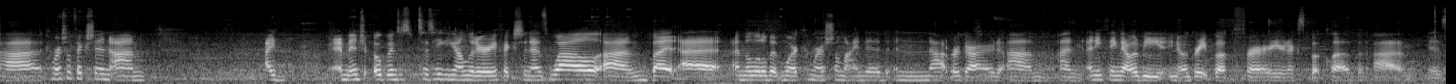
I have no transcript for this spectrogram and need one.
uh, commercial fiction. Um, I am open to, to, taking on literary fiction as well, um, but uh, I'm a little bit more commercial minded in that regard. Um, and anything that would be, you know, a great book for your next book club um, is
